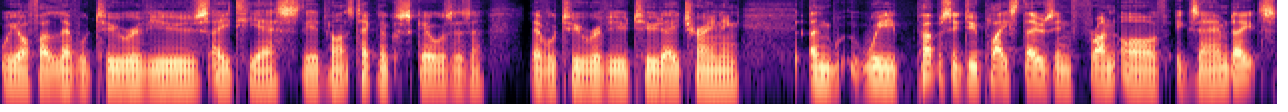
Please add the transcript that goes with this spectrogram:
we offer level two reviews. ATS, the Advanced Technical Skills, is a level two review, two day training, and we purposely do place those in front of exam dates.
